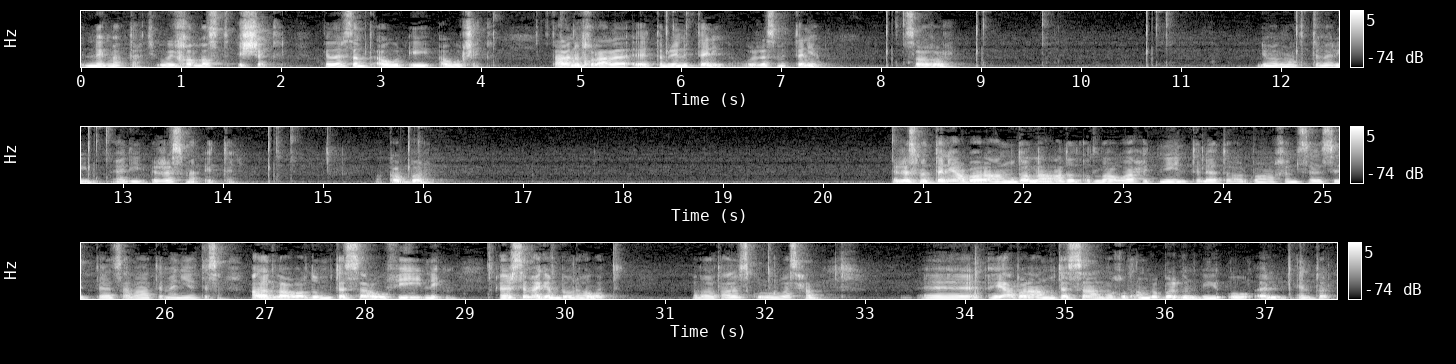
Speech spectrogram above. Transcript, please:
النجمة بتاعتي. وخلصت الشكل. كده رسمت أول إيه؟ أول شكل. تعالى ندخل على التمرين التاني والرسمه التانية. صغر. دي مجموعة التمارين. أدي الرسمة التانية. أكبر. الرسمة التانية عبارة عن مضلع عدد أضلاع واحد اتنين تلاتة أربعة خمسة ستة سبعة تمانية تسعة. عدد أضلاع برضه متسع وفي نجم. هنرسمها جنبهم اهوت أضغط على scroll وأسحب. آه هي عبارة عن متسع. هاخد أمر polygon POL enter.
